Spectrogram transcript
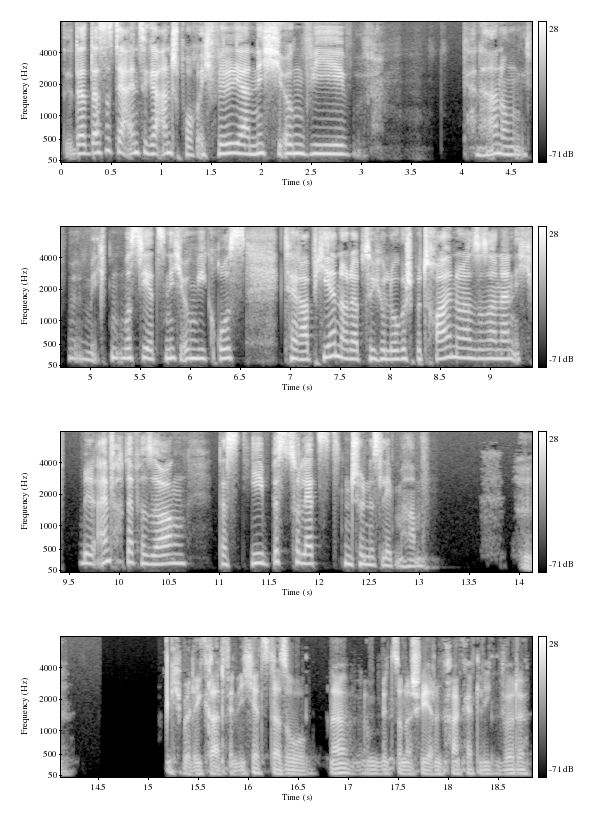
das ist der einzige Anspruch. Ich will ja nicht irgendwie, keine Ahnung, ich, ich muss die jetzt nicht irgendwie groß therapieren oder psychologisch betreuen oder so, sondern ich will einfach dafür sorgen, dass die bis zuletzt ein schönes Leben haben. Hm. Ich überlege gerade, wenn ich jetzt da so ne, mit so einer schweren Krankheit liegen würde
